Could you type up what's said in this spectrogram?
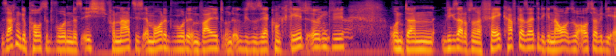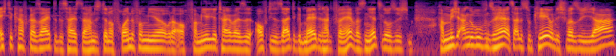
Sachen gepostet wurden, dass ich von Nazis ermordet wurde im Wald und irgendwie so sehr konkret irgendwie. Und dann, wie gesagt, auf so einer Fake-Kafka-Seite, die genau so aussah wie die echte Kafka-Seite. Das heißt, da haben sich dann auch Freunde von mir oder auch Familie teilweise auf diese Seite gemeldet und hat gefragt, hä, was ist denn jetzt los? Ich, haben mich angerufen, so, hä, ist alles okay? Und ich war so, ja,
